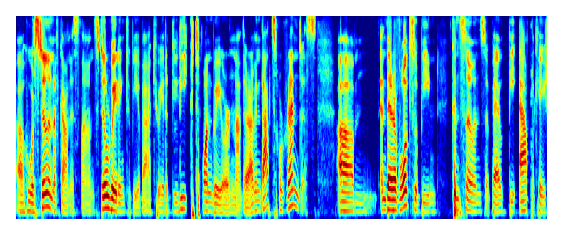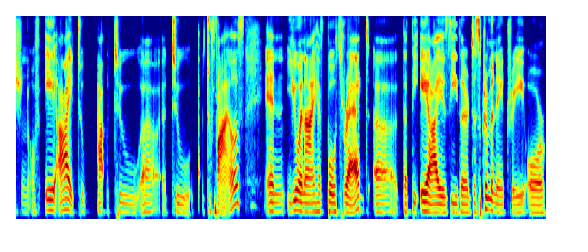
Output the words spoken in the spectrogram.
uh, who are still in Afghanistan, still waiting to be evacuated, leaked one way or another. I mean, that's horrendous. Um, and there have also been concerns about the application of AI to to uh, to to files, and you and I have both read uh, that the AI is either discriminatory or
